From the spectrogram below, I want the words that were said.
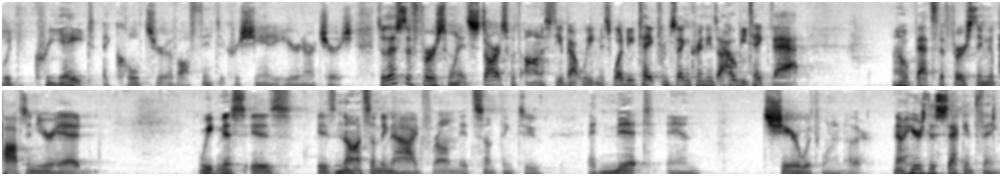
would create a culture of authentic Christianity here in our church. So that's the first one. It starts with honesty about weakness. What do you take from 2 Corinthians? I hope you take that. I hope that's the first thing that pops into your head. Weakness is, is not something to hide from, it's something to admit and share with one another. Now, here's the second thing.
